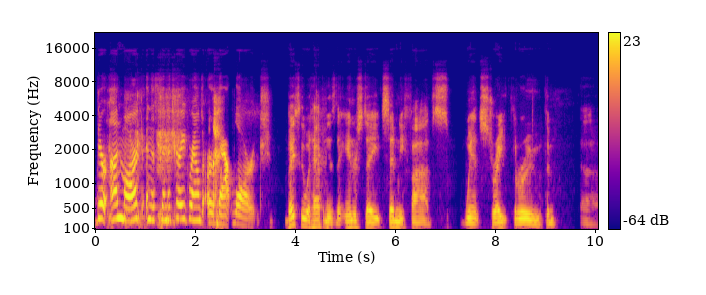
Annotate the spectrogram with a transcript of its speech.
they're unmarked and the cemetery grounds are that large. Basically, what happened is the Interstate 75 went straight through the uh,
